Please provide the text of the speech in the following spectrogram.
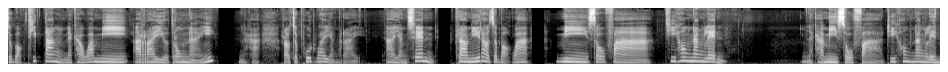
จะบอกที่ตั้งนะคะว่ามีอะไรอยู่ตรงไหนนะคะ เราจะพูดว่าอย่างไรอ่าอย่างเช่น คราวนี้เราจะบอกว่า มีโซฟาที่ห้องนั่งเล่น นะคะ มีโซฟาที่ห้องนั่งเล่น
